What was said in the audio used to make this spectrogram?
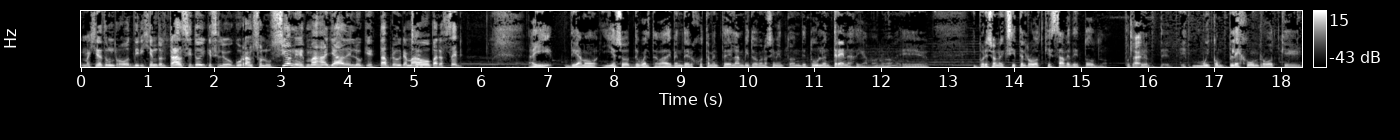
imagínate un robot dirigiendo el tránsito y que se le ocurran soluciones más allá de lo que está programado para hacer. Ahí, digamos, y eso de vuelta va a depender justamente del ámbito de conocimiento donde tú lo entrenas, digamos, ¿no? Eh, y por eso no existe el robot que sabe de todo. Porque es muy complejo un robot que,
